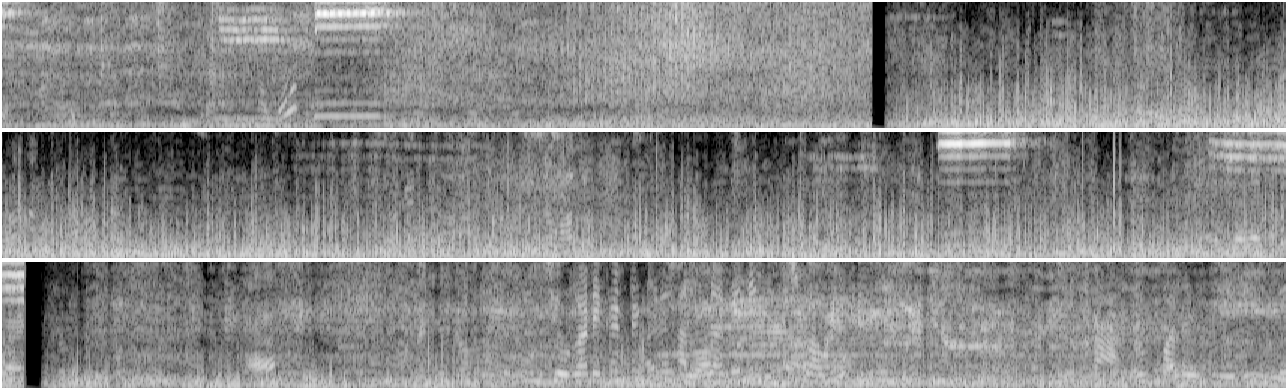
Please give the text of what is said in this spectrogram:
চা খাব। যোগার এখানটা কি ভালো লাগে দেখেছিস বাবু। দিয়ে দিয়েছে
